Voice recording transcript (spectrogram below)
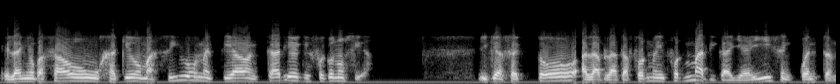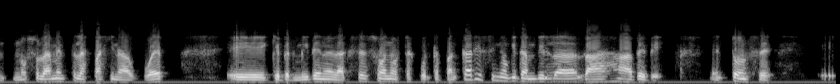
el año pasado hubo un hackeo masivo una entidad bancaria que fue conocida y que afectó a la plataforma informática y ahí se encuentran no solamente las páginas web eh, que permiten el acceso a nuestras cuentas bancarias, sino que también las APP. Entonces, eh,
